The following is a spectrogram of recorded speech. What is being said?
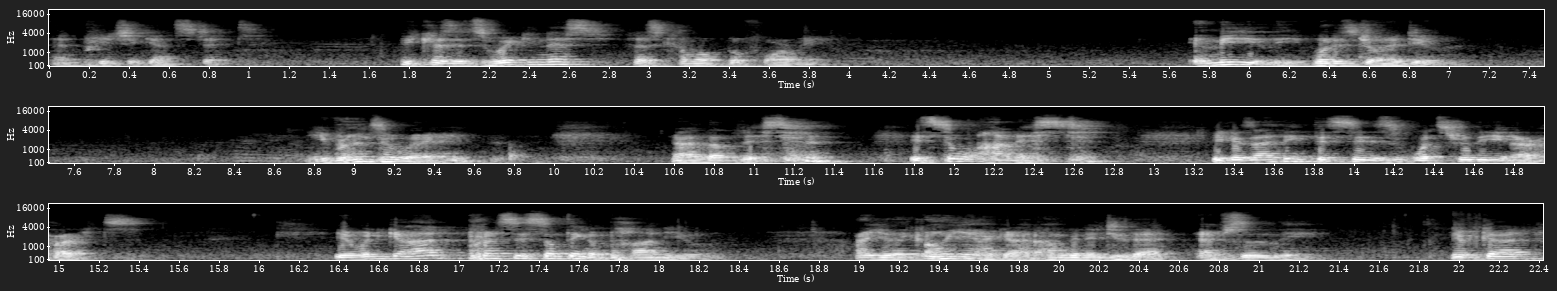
and preach against it because its wickedness has come up before me. Immediately, what does Jonah do? He runs away. I love this. it's so honest because I think this is what's really in our hearts. You know, when God presses something upon you, are you like, oh yeah, God, I'm going to do that? Absolutely. If God,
